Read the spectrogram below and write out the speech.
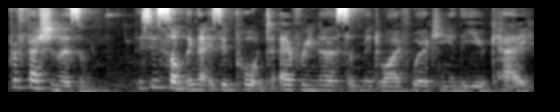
Professionalism. This is something that is important to every nurse and midwife working in the UK.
